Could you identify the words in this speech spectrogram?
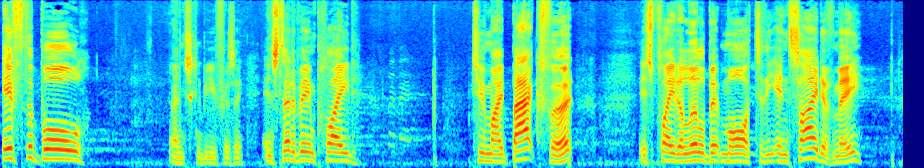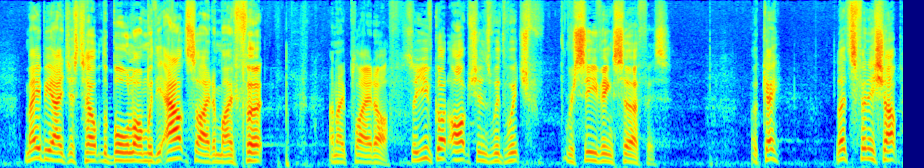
if the ball, I'm just going to be you for a second, instead of being played to my back foot, is played a little bit more to the inside of me, maybe I just help the ball on with the outside of my foot and I play it off. So you've got options with which receiving surface. Okay, let's finish up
